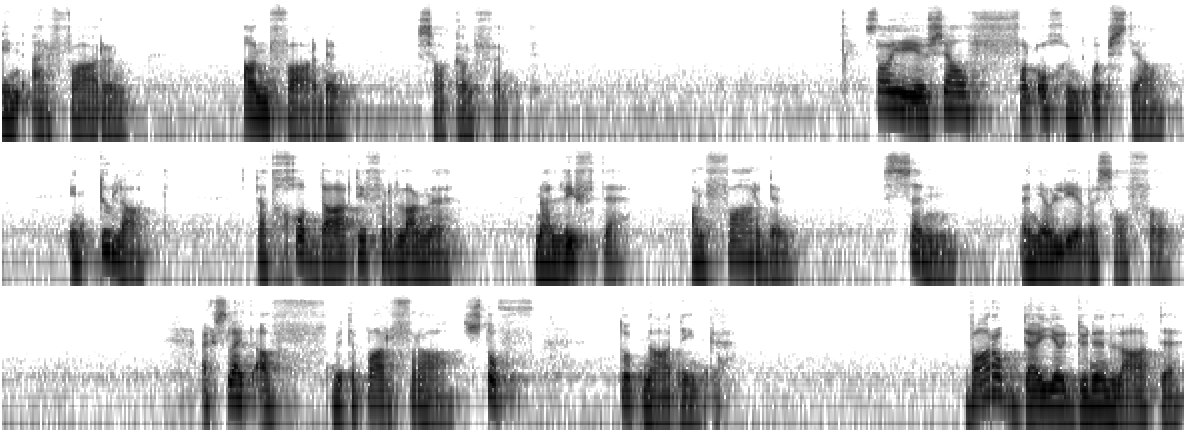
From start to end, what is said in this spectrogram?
en ervaring aanvaarding sal kan vind. Sal jy jouself vanoggend oopstel en toelaat dat God daardie verlange na liefde, aanvaarding, sin in jou lewe sal vul. Ek sluit af met 'n paar vrae, stof tot nadenke. Waarop dui jou doen en late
